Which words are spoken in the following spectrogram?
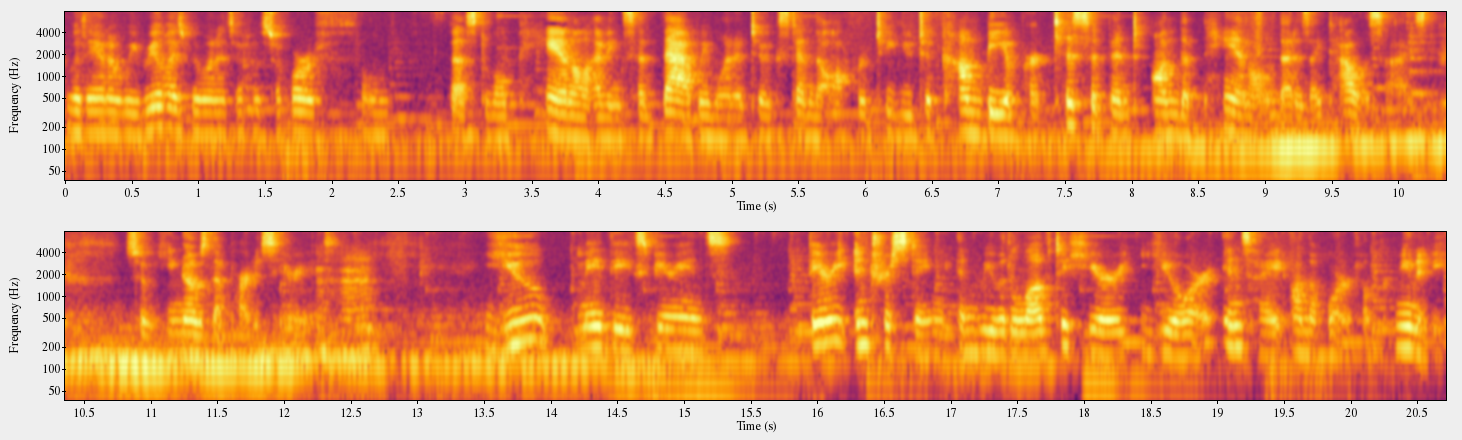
with Anna, we realized we wanted to host a horror film festival panel. Having said that, we wanted to extend the offer to you to come be a participant on the panel that is italicized. So he knows that part is serious. Mm-hmm. You made the experience very interesting, and we would love to hear your insight on the horror film community.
